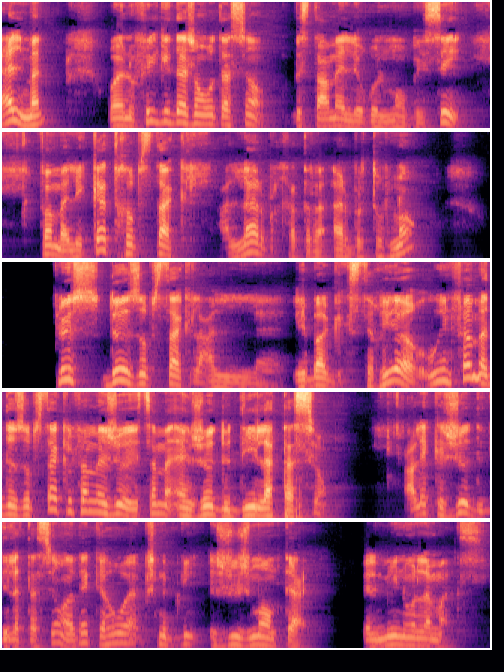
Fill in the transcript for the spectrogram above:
علما وانه في ال guidage en rotation باستعمال les roulements BC فما les 4 obstacles على ال arbre خاطر arbre tournant plus deux obstacles على les bagues extérieures وين فما deux obstacles فما jeu يتسمى un jeu de dilatation عليك ال jeu de dilatation هذاك هو باش نبني ال jugement نتاعي ال min ولا max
